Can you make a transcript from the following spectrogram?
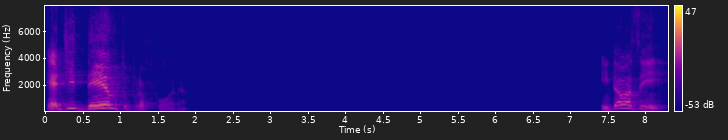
É de dentro para fora. Então, assim,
